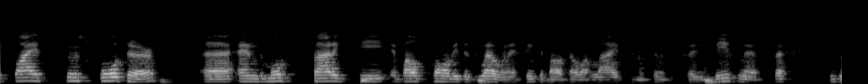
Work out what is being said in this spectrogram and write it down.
a quiet first quarter uh, and more clarity about COVID as well when I think about our life and alternative credit business uh, would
